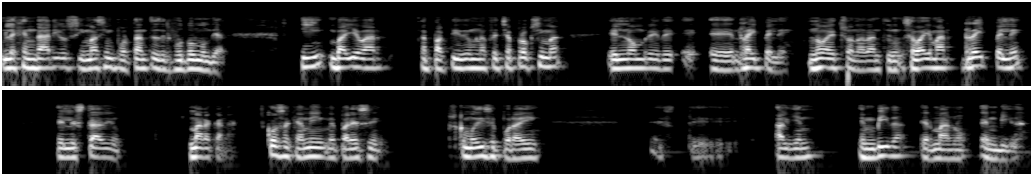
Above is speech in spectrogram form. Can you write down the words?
legendarios y más importantes del fútbol mundial. Y va a llevar, a partir de una fecha próxima, el nombre de eh, eh, Rey Pelé, no Edson Arantes, se va a llamar Rey Pelé el estadio Maracaná, cosa que a mí me parece, pues como dice por ahí, este, alguien en vida, hermano en vida.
